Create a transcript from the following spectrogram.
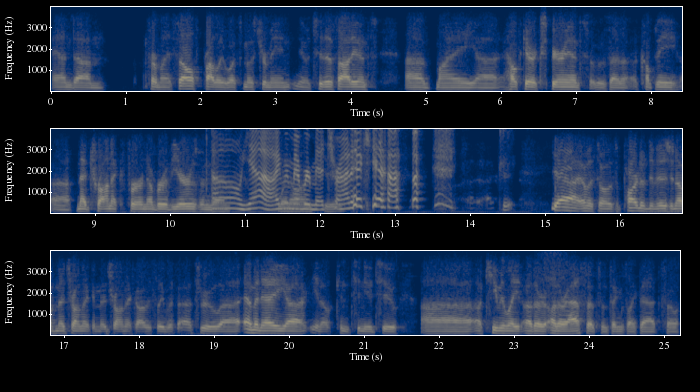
And um, for myself, probably what's most germane, you know, to this audience, uh, my uh, healthcare experience I was at a, a company, Medtronic, for a number of years. And oh yeah, I remember Medtronic. To, yeah. Yeah, it was so it was a part of division of Medtronic, and Medtronic obviously with uh, through uh, M and A, uh, you know, continued to uh, accumulate other other assets and things like that. So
